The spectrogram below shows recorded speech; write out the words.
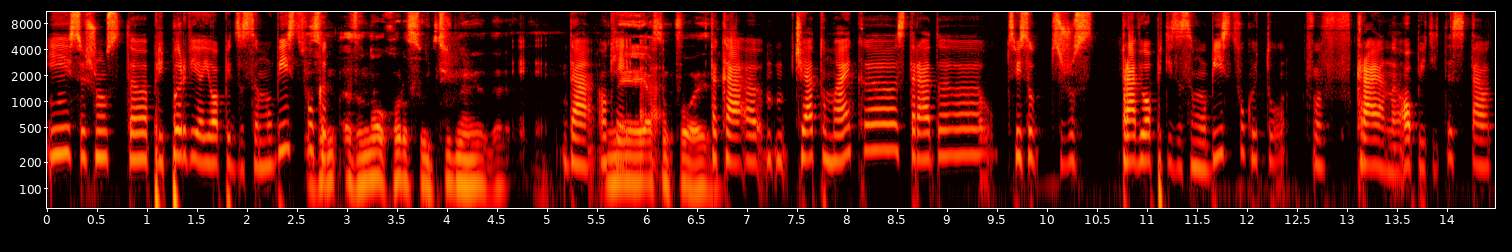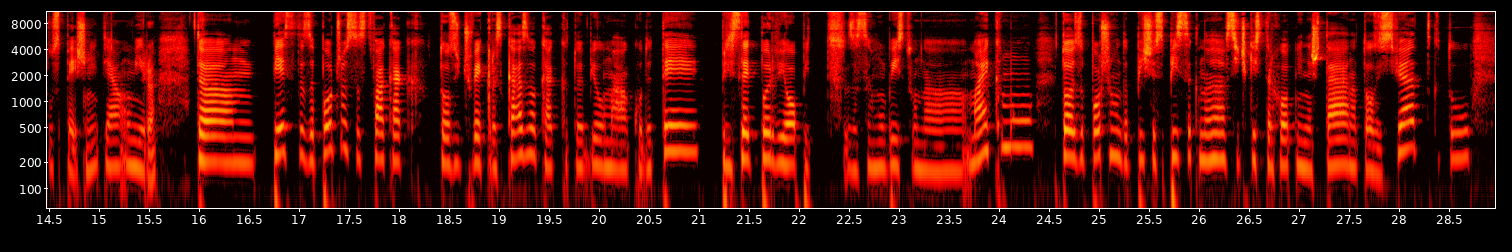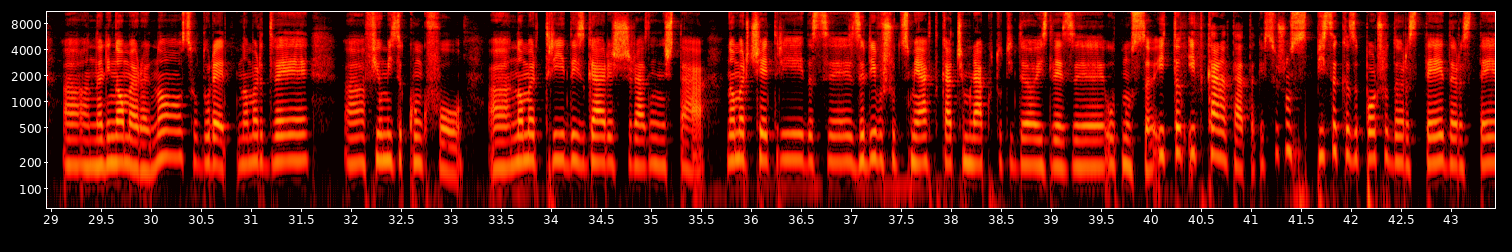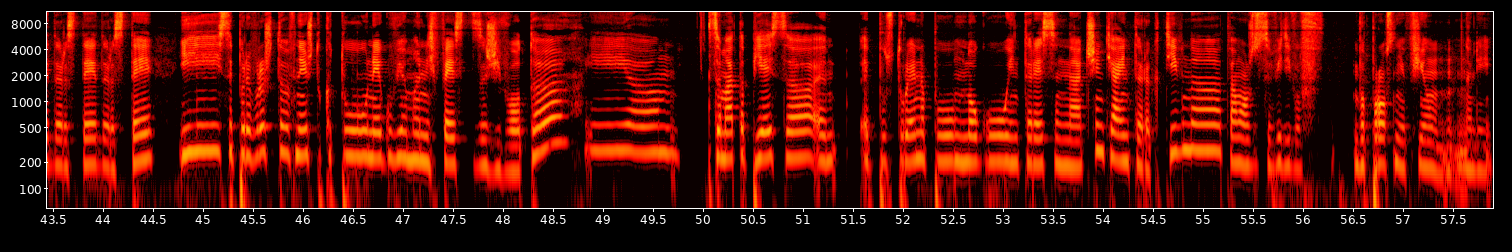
И всъщност при първия и опит за самоубийство. За, кът... за много хора суицидна. Да, да окей. Не е ясно какво е. Така, чиято майка страда, в смисъл, всъщност прави опити за самоубийство, които в края на опитите стават успешни. Тя умира. Та, пиесата започва с това как този човек разказва, как като е бил малко дете, при след първи опит за самоубийство на майка му, той е започнал да пише списък на всички страхотни неща на този свят, като а, нали, номер едно сладолет, номер две филми за кунг-фу, а, номер три да изгаряш разни неща, номер четири да се заливаш от смях, така че млякото ти да излезе от носа и, и така нататък. И всъщност списъка започва да расте, да расте, да расте, да расте и се превръща в нещо като неговия манифест за живота и а, Самата пиеса е, е построена по много интересен начин. Тя е интерактивна, това може да се види в въпросния филм. Нали.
